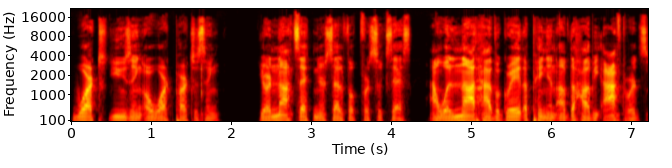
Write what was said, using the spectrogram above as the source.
worth using or worth purchasing? You're not setting yourself up for success and will not have a great opinion of the hobby afterwards.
